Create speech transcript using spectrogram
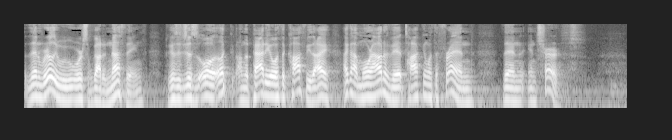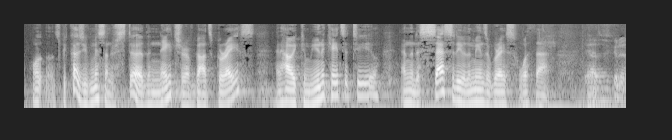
then really we worship God in nothing. Because it's just, oh, look, on the patio with the coffee, I, I got more out of it talking with a friend than in church. Well, it's because you've misunderstood the nature of God's grace and how He communicates it to you and the necessity of the means of grace with that. Yeah, I was just going to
